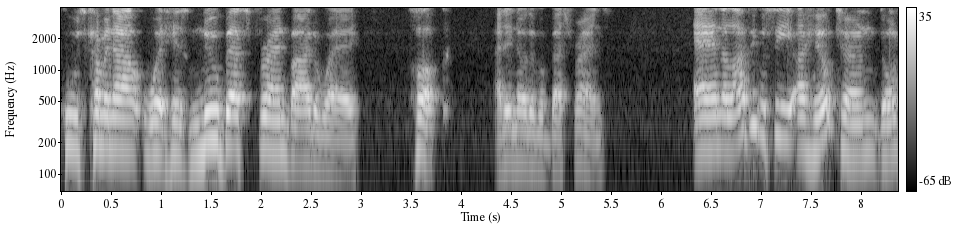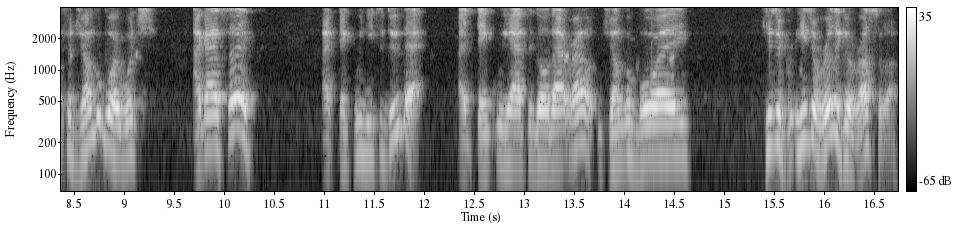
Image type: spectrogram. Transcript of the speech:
who's coming out with his new best friend, by the way, Hook. I didn't know they were best friends. And a lot of people see a heel turn going for Jungle Boy, which I got to say, I think we need to do that. I think we have to go that route. Jungle Boy he's a he's a really good wrestler.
